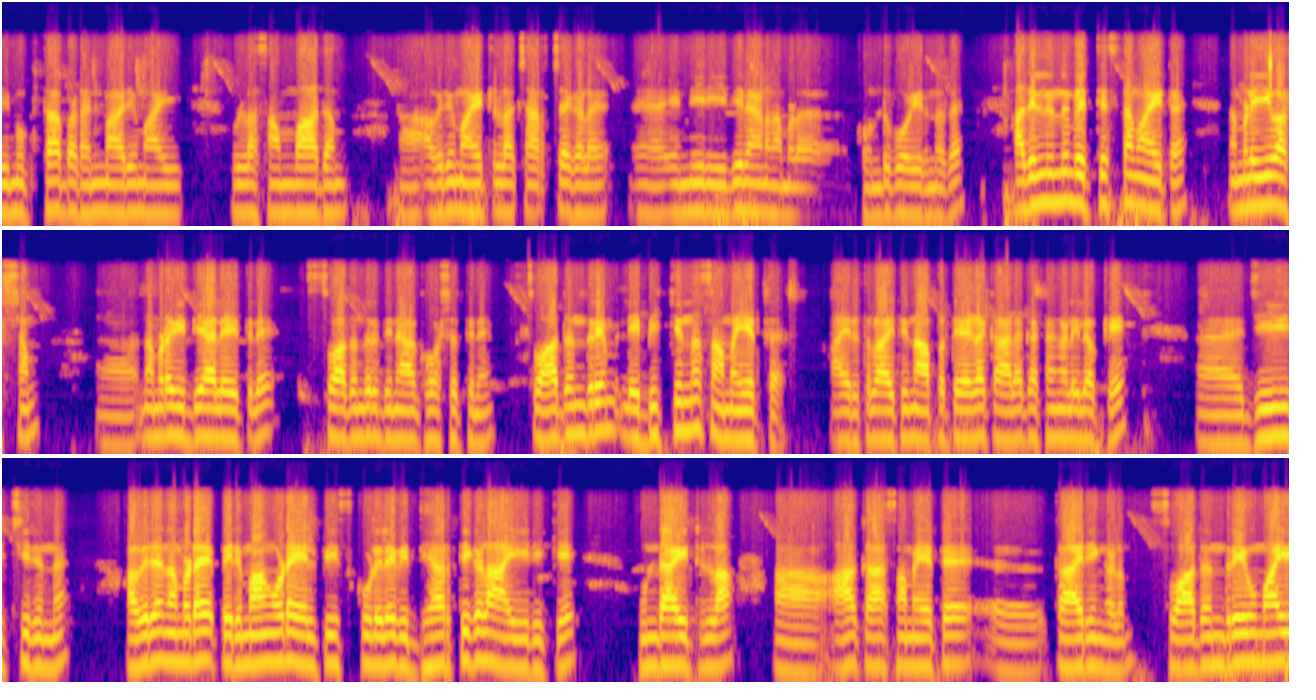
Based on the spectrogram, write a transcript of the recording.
വിമുക്ത ഭടന്മാരുമായി ഉള്ള സംവാദം അവരുമായിട്ടുള്ള ചർച്ചകൾ എന്നീ രീതിയിലാണ് നമ്മൾ കൊണ്ടുപോയിരുന്നത്. അതിൽ നിന്നും വ്യത്യസ്തമായിട്ട് നമ്മൾ ഈ വർഷം നമ്മുടെ വിദ്യാലയത്തിലെ സ്വാതന്ത്ര്യ ദിനാഘോഷത്തിന് സ്വാതന്ത്ര്യം ലഭിക്കുന്ന സമയത്ത് ആയിരത്തി തൊള്ളായിരത്തി നാൽപ്പത്തി ഏഴ് കാലഘട്ടങ്ങളിലൊക്കെ ജീവിച്ചിരുന്ന അവരെ നമ്മുടെ പെരുമാങ്ങോട് എൽ പി സ്കൂളിലെ വിദ്യാർത്ഥികളായിരിക്കെ ഉണ്ടായിട്ടുള്ള ആ, സമയത്തെ കാര്യങ്ങളും സ്വാതന്ത്ര്യവുമായി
